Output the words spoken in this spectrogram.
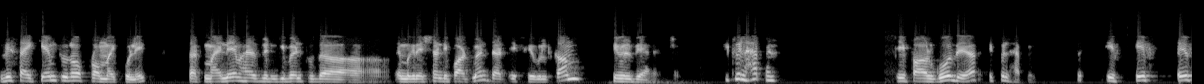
This I came to know from my colleague that my name has been given to the immigration department that if he will come, he will be arrested. It will happen. If I will go there, it will happen. If if if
